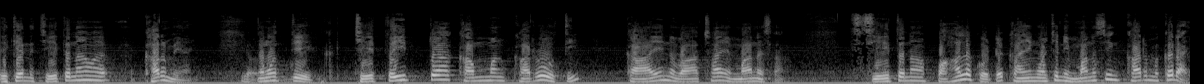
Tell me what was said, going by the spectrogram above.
ඒ කියන්නේ චේතනාව කර්මයයි. නමුත් ඒ චේතයිත්වා කම්මං කරෝති කායන වාචාය මනස. චේතනා පහල කොට කයෙන් වචනින් මනසින් කර්ම කරයි.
